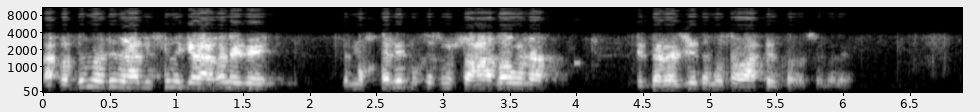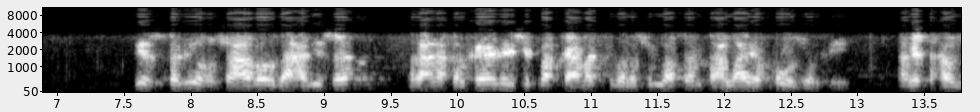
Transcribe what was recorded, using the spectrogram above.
دا په دومره ډېر حدیثونو کې راغلی دی د مختلفو قسم صحابهونه چې درجه د متواتر ته رسېدلی دې څلوېښتو صحابو دا حدیث را نقل کړی دی چې په قیامت کې به رسول الله صلی الله علیه وسلم ته الله یو حوض ورکړي هغې ته حوض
